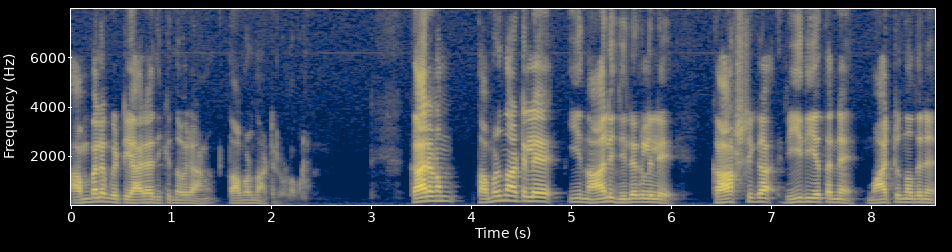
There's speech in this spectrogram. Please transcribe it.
അമ്പലം കെട്ടി ആരാധിക്കുന്നവരാണ് തമിഴ്നാട്ടിലുള്ളവർ. കാരണം തമിഴ്നാട്ടിലെ ഈ നാല് ജില്ലകളിലെ കാർഷിക രീതിയെ തന്നെ മാറ്റുന്നതിന്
